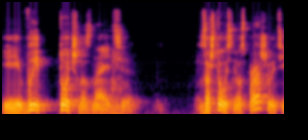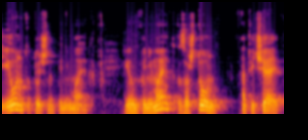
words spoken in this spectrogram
И вы точно знаете, за что вы с него спрашиваете, и он это точно понимает. И он понимает, за что он отвечает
